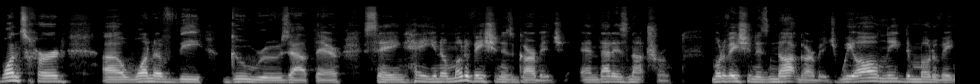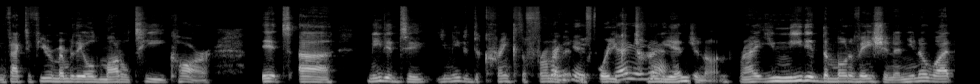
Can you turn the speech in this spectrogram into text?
once heard uh, one of the gurus out there saying, Hey, you know, motivation is garbage. And that is not true. Motivation is not garbage. We all need to motivate. In fact, if you remember the old Model T car, it uh, needed to you needed to crank the front crank of it, it, before you yeah, could yeah, turn yeah. the engine on right? You needed the motivation and you know what?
